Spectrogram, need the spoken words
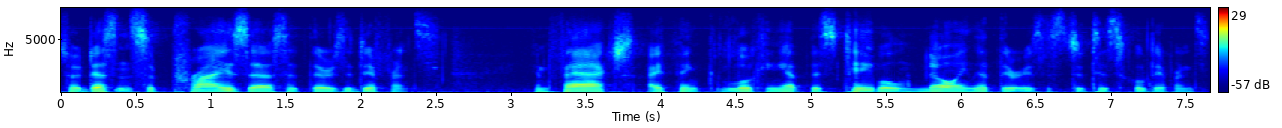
So it doesn't surprise us that there's a difference. In fact, I think looking at this table, knowing that there is a statistical difference,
